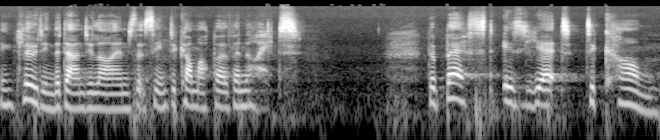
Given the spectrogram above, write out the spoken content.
including the dandelions that seem to come up overnight. The best is yet to come.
